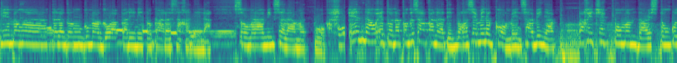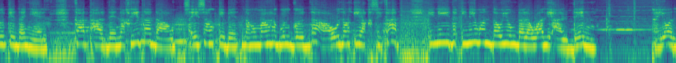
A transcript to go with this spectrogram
may mga talagang gumagawa pa rin ito para sa kanila. So, maraming salamat po. And now, ito na pag-usapan natin to kasi may nag-comment. Sabi niya, pakicheck po Ma'am Dars tungkol kay Daniel, Kat Alden, nakita daw sa isang event na humahagulgol daw ng iyak si Kat. Ini iniwan daw yung dalawa ni Alden. Ayun.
